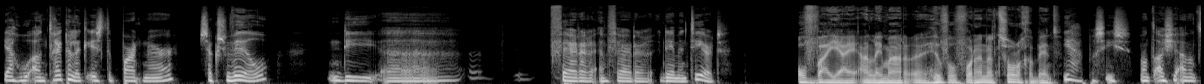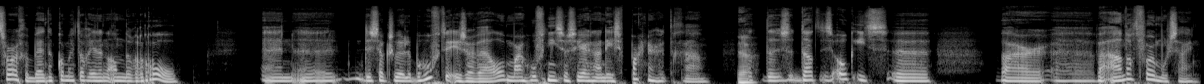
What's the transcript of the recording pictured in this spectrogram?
ja, hoe aantrekkelijk is de partner seksueel die eh, verder en verder dementeert? Of waar jij alleen maar eh, heel veel voor aan het zorgen bent. Ja, precies. Want als je aan het zorgen bent, dan kom je toch in een andere rol. En de seksuele behoefte is er wel, maar hoeft niet zozeer naar deze partner te gaan. Ja. Dat, dus dat is ook iets waar, eh, waar aandacht voor moet zijn.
